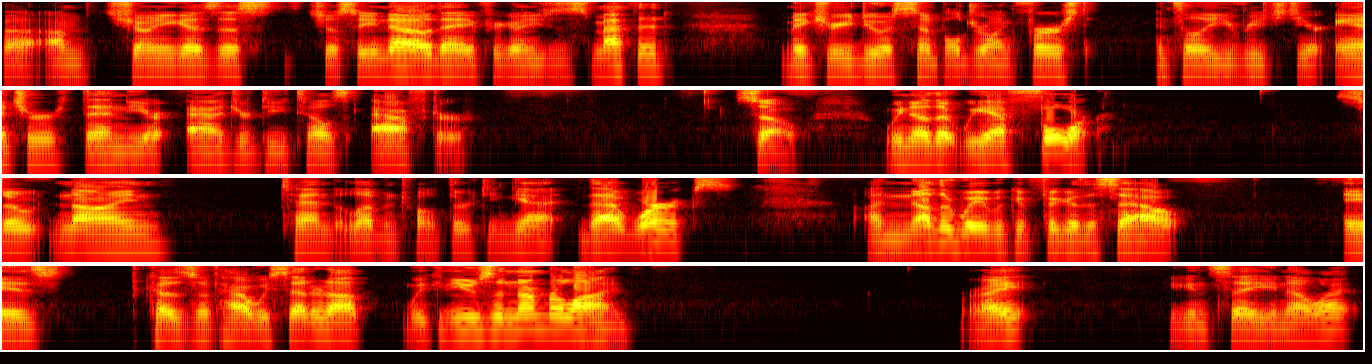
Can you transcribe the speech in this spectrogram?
But I'm showing you guys this just so you know that if you're going to use this method, make sure you do a simple drawing first until you've reached your answer, then you add your details after. So, we know that we have 4. So 9, 10, 11, 12, 13, yeah, that works. Another way we can figure this out is because of how we set it up, we can use a number line. Right? You can say, you know what?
